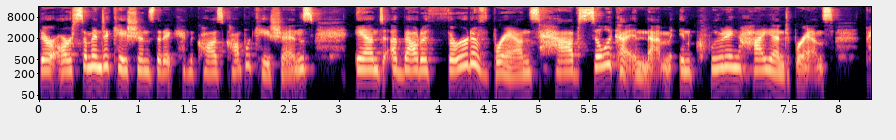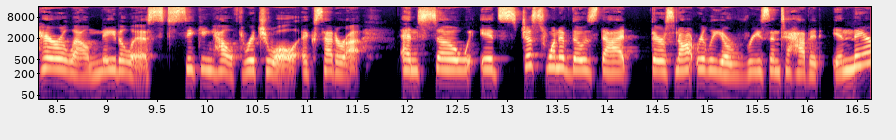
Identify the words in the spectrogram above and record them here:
there are some indications that it can cause complications. And about a third of brands have silica in them, including high end brands, Perelel, Natalist, Seeking Health, Ritual, etc. And so it's just one of those that there's not really a reason to have it in there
